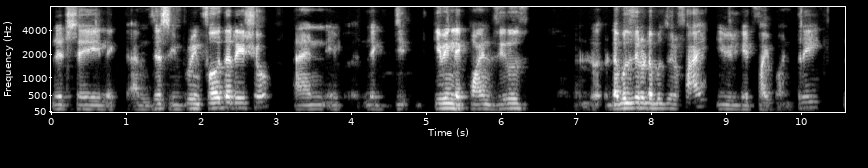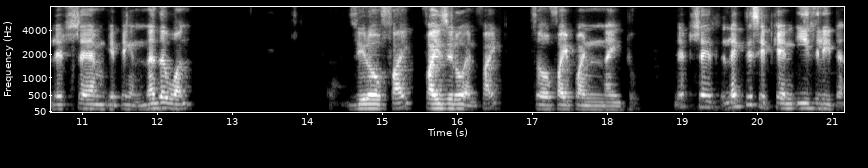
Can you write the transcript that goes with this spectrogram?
Let's say like I'm just improving further ratio and if, like giving like point zero double zero double zero five, you will get 5.3. Let's say I'm getting another one zero five five zero and 5 so 5.92 let's say like this it can easily done.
